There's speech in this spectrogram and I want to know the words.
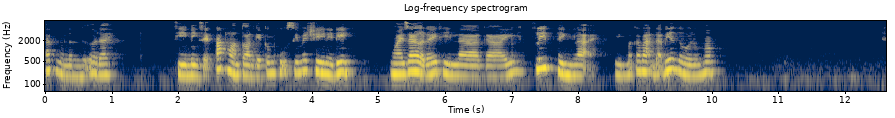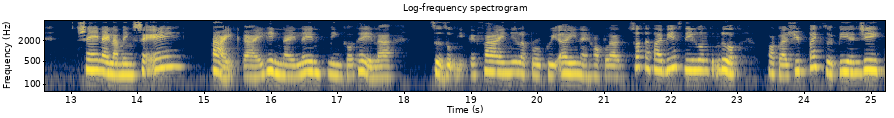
tắt một lần nữa ở đây. Thì mình sẽ tắt hoàn toàn cái công cụ Symmetry này đi. Ngoài ra ở đây thì là cái flip hình lại thì mà các bạn đã biết rồi đúng không? Share này là mình sẽ tải cái hình này lên, mình có thể là sử dụng những cái file như là Procreate này hoặc là xuất ra file BSD luôn cũng được hoặc là JPEG rồi PNG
